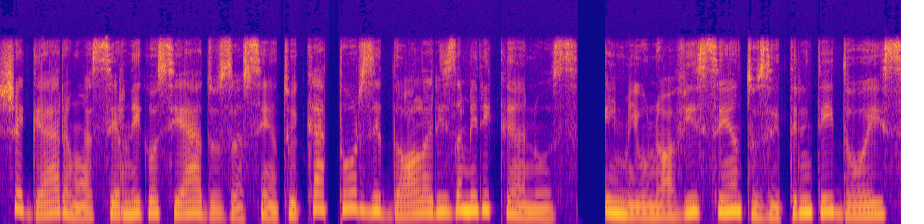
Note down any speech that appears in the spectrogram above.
chegaram a ser negociados a 114 dólares americanos. Em 1932,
